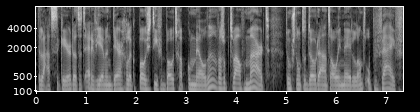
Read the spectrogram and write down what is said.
De laatste keer dat het RIVM een dergelijke positieve boodschap kon melden was op 12 maart. Toen stond het dodenaantal in Nederland op 5.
